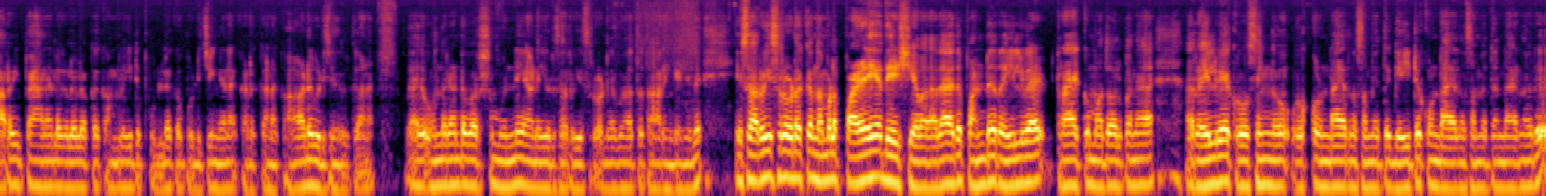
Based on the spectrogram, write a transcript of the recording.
ആറി പാനലുകളിലൊക്കെ കംപ്ലീറ്റ് പുല്ലൊക്കെ പിടിച്ച് ഇങ്ങനെ കിടക്കുകയാണ് കാട് പിടിച്ച് നിൽക്കുകയാണ്. അതായത് ഒന്ന് രണ്ട് വർഷം മുന്നെയാണ് ഈ ഒരു സർവീസ് റോഡിന്റെ ഭാഗത്ത് താറിങ് കഴിഞ്ഞത്. ഈ സർവീസ് റോഡൊക്കെ നമ്മളെ പഴയ ദേശീയപാത അതായത് പണ്ട് റെയിൽവേ ട്രാക്കും അതുപോലെ തന്നെ റെയിൽവേ ക്രോസിംഗ് ഒക്കെ ഉണ്ടായിരുന്ന സമയത്ത് ഗേറ്റ് ഒക്കെ ഉണ്ടായിരുന്ന സമയത്ത് ഉണ്ടായിരുന്ന ഒരു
